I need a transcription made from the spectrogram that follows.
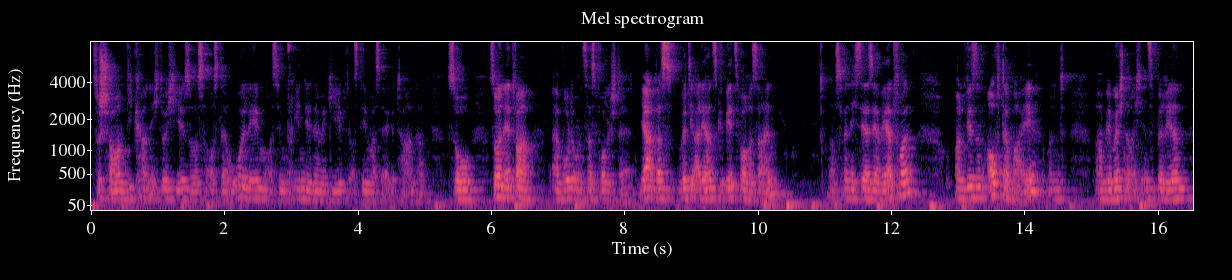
zu schauen, wie kann ich durch Jesus aus der Ruhe leben, aus dem Frieden, den er mir gibt, aus dem, was er getan hat. So, so in etwa äh, wurde uns das vorgestellt. Ja, das wird die Allianz Gebetswoche sein. Das finde ich sehr, sehr wertvoll. Und wir sind auch dabei und äh, wir möchten euch inspirieren,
